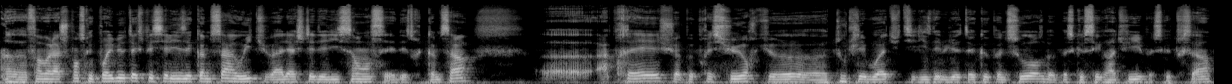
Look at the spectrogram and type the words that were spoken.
enfin voilà, je pense que pour les bibliothèques spécialisées comme ça, oui, tu vas aller acheter des licences et des trucs comme ça. Euh, après, je suis à peu près sûr que euh, toutes les boîtes utilisent des bibliothèques open source bah, parce que c'est gratuit, parce que tout ça.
